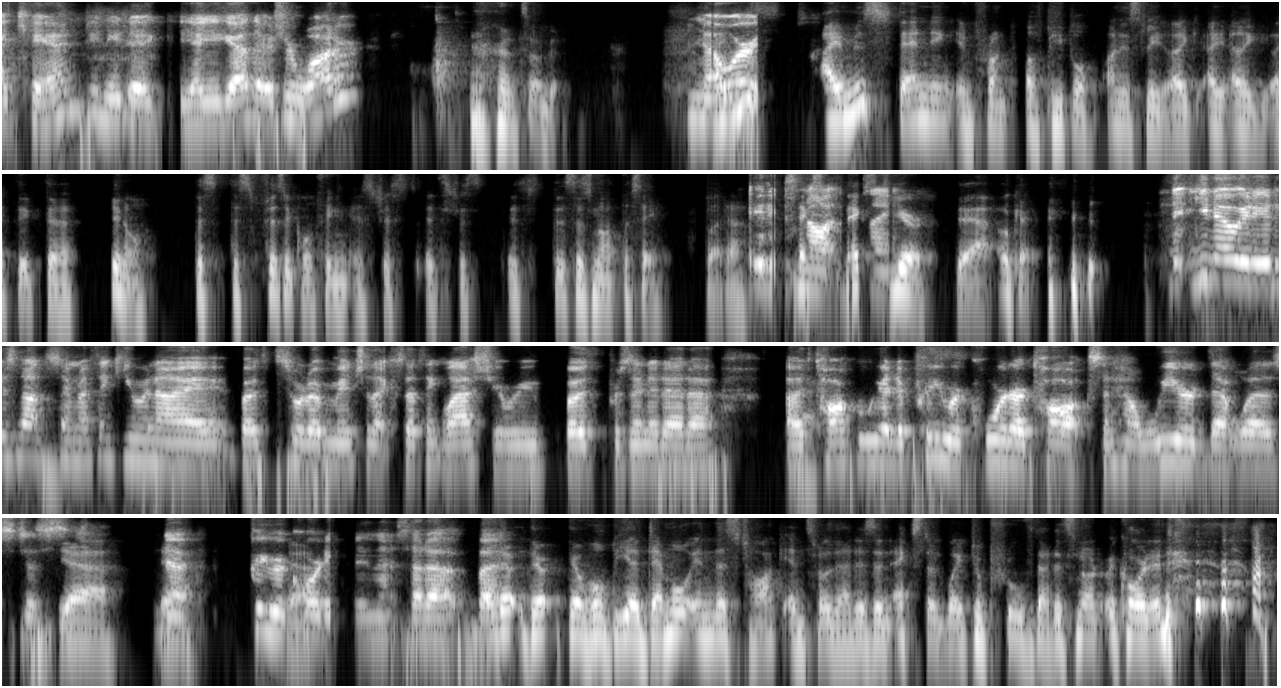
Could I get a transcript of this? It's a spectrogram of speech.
I can. Do you need to? Yeah, you go. There's your water. it's all good. No I worries. miss, I miss standing in front of people, honestly. Like I like like the, the you know this this physical thing is just it's just it's this is not the same. But uh, It is next, not next year. Yeah. Okay. You know, it, it is not the same. I think you and I both sort of mentioned that because I think last year we both presented at a, a Yeah. talk where we had to pre-record our talks and how weird that was just yeah. you know, Yeah. pre-recording in that setup. But there, there, there will be a demo in this talk, and so that is an excellent way to prove that it's not recorded.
